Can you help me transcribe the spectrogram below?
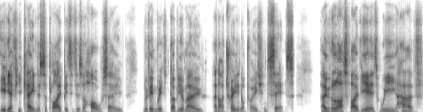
EDF UK and the supply business as a whole, so within which WMO and our trading operation sits. Over the last five years, we have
